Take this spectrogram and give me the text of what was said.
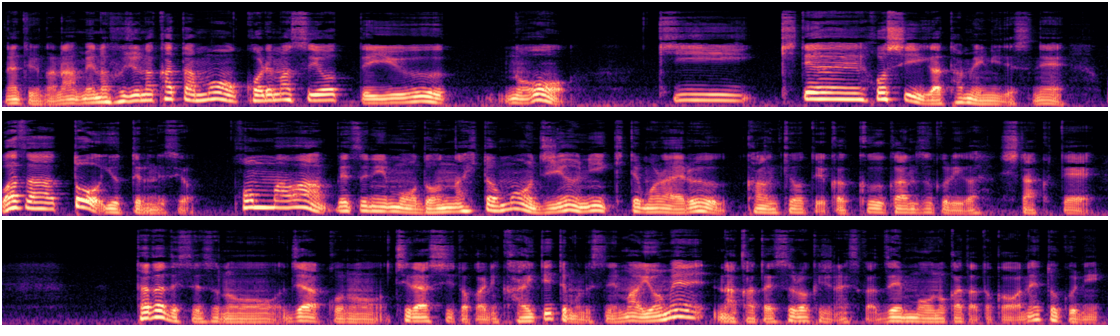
なんていうかな、目の不自由な方も来れますよっていうのを、き、来てほしいがためにですね、わざと言ってるんですよ。ほんまは別にもうどんな人も自由に来てもらえる環境というか空間づくりがしたくて、ただですね、その、じゃあこのチラシとかに書いててもですね、まあ読めなかったりするわけじゃないですか。全盲の方とかはね、特に。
